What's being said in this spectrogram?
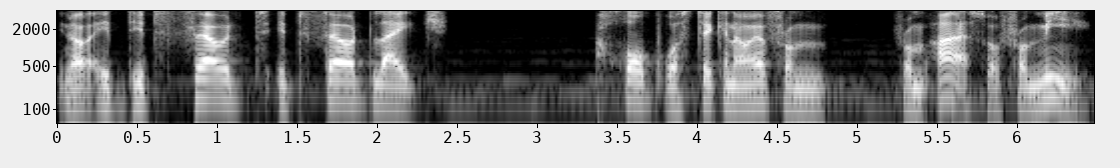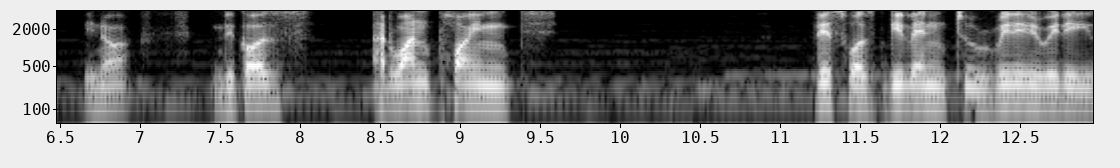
You know, it, it felt it felt like hope was taken away from from us or from me. You know, because at one point this was given to really, really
